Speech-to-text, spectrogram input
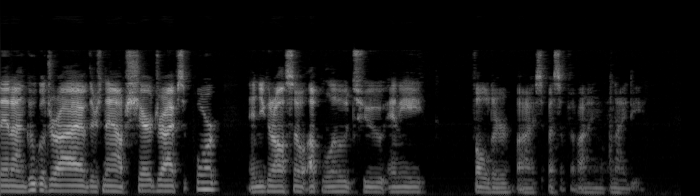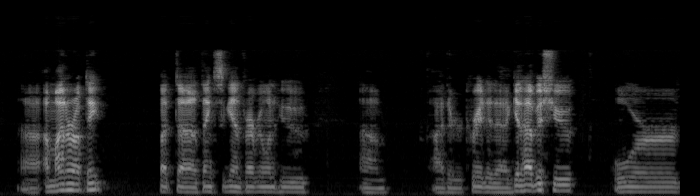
then on Google Drive, there's now shared drive support, and you can also upload to any folder by specifying an ID. Uh, a minor update, but uh, thanks again for everyone who um, either created a GitHub issue or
